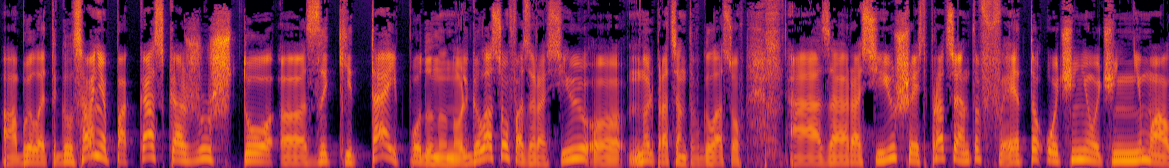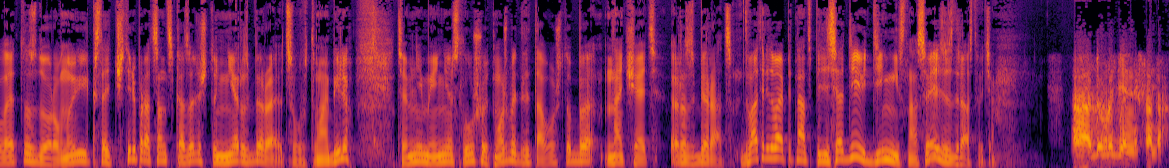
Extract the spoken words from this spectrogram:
а, было это голосование. Пока скажу, что э, за Китай подано 0 голосов, а за Россию 0% э, голосов, а за Россию 6%. Это очень и очень немало, это здорово. Ну и, кстати, 4% сказали, что не разбираются в автомобилях. Тем не менее, слушают, может быть, для того, чтобы начать разбираться. 232-1559, Денис на связи, здравствуйте. А, добрый день, Александр.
